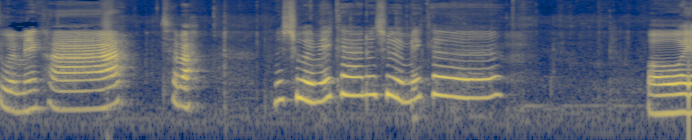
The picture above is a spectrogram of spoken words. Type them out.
ช่วยไหมคะใช่ปะหนูช่วยไหมคะหนูช่วยไหมคะโอ้ย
